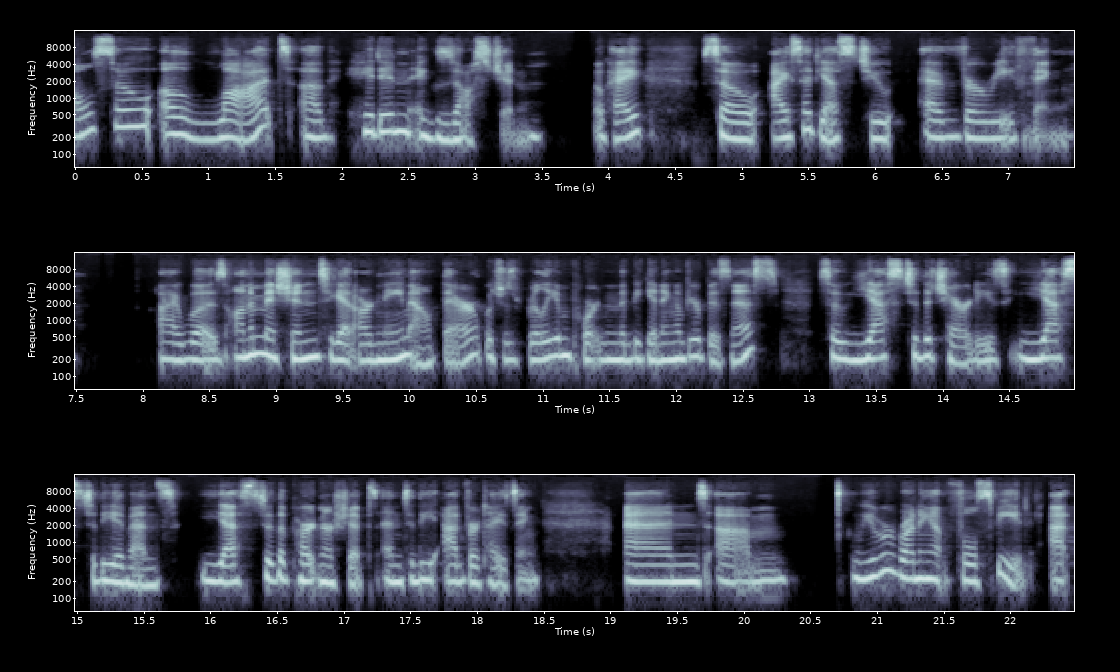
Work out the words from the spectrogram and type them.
also a lot of hidden exhaustion. Okay. So I said yes to everything. I was on a mission to get our name out there, which is really important in the beginning of your business. So, yes to the charities, yes to the events, yes to the partnerships, and to the advertising. And um, we were running at full speed at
